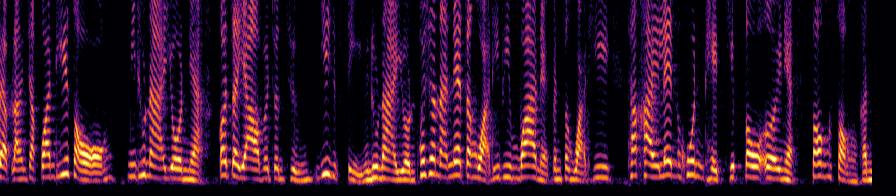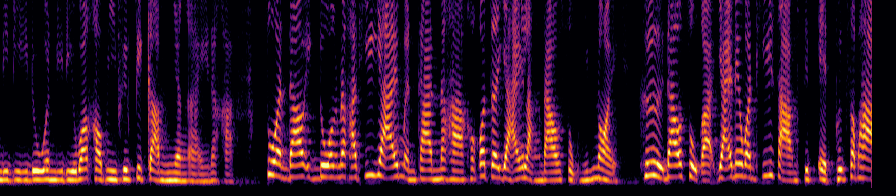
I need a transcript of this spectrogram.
แบบหลังจากวันที่ 2 มิถุนายนเนี่ยก็จะยาวไปจนถึง 24 มิถุนายน เพราะฉะนั้นเนี่ยจังหวะที่พิมพ์ว่าเนี่ยเป็นจังหวะที่ถ้าใครเล่นหุ้นเทรดคริปโตเอยเนี่ยต้องส่องกันดีๆ ดูกันดีๆ ว่าเขามีพฤติกรรมยังไงนะคะ ส่วนดาวอีกดวงนะคะ ที่ย้ายเหมือนกันนะคะเขาก็จะย้ายหลังดาวศุกร์นิดหน่อย คือดาวศุกร์อะย้ายในวันที่ 31 พฤษภา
